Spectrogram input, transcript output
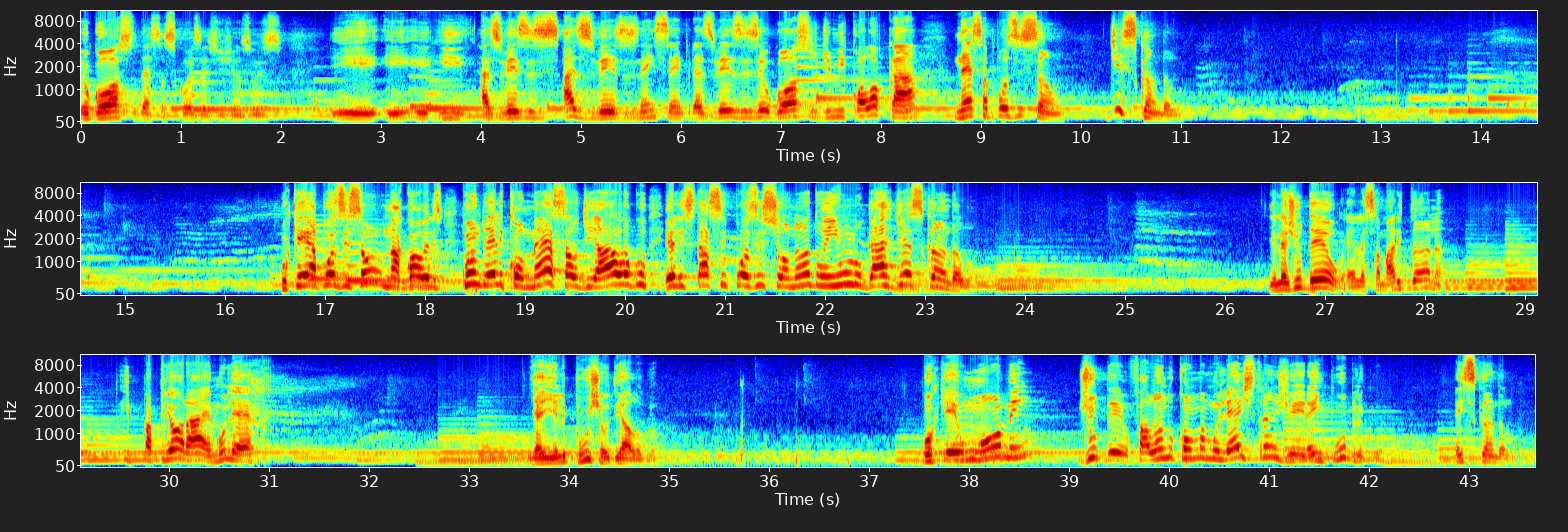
Eu gosto dessas coisas de Jesus. E, e, e, e, às vezes, às vezes, nem sempre, às vezes eu gosto de me colocar nessa posição de escândalo. Porque a posição na qual ele, quando ele começa o diálogo, ele está se posicionando em um lugar de escândalo. Ele é judeu, ela é samaritana. E para piorar, é mulher. E aí ele puxa o diálogo. Porque um homem judeu falando com uma mulher estrangeira em público é escândalo.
